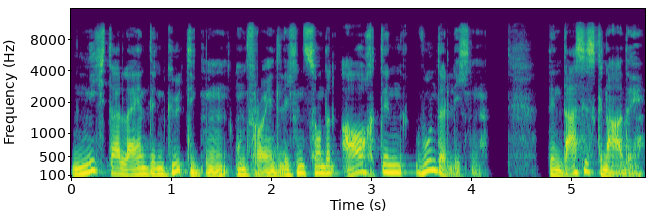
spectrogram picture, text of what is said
nicht allein den Gütigen und Freundlichen, sondern auch den Wunderlichen. Denn das ist Gnade.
